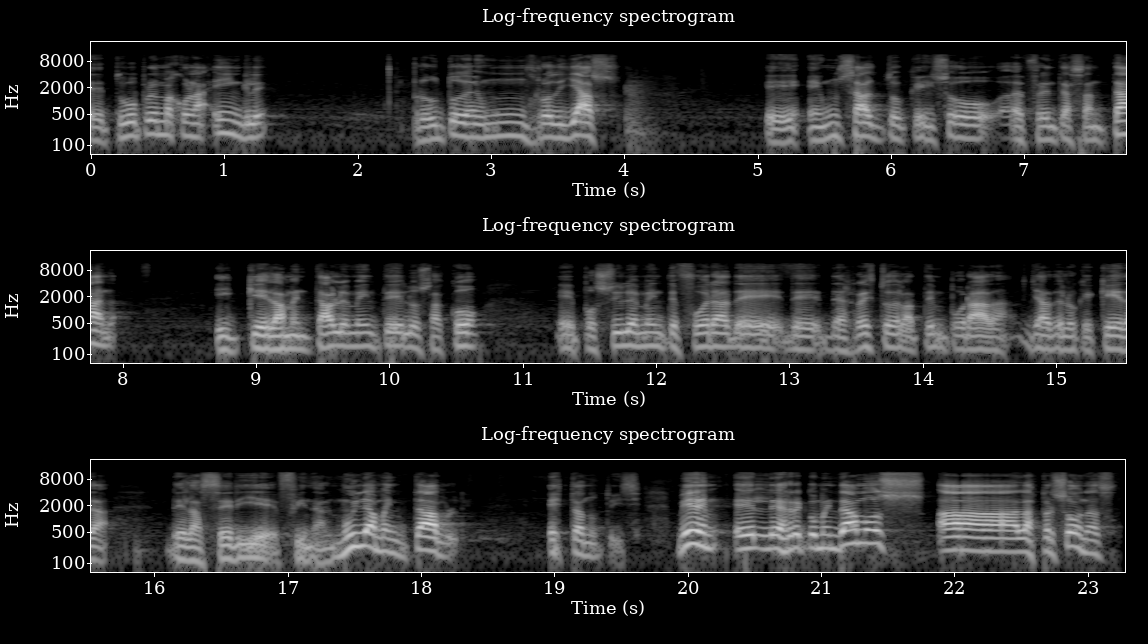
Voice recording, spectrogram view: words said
eh, tuvo problemas con la ingle, producto de un rodillazo eh, en un salto que hizo frente a Santana y que lamentablemente lo sacó posiblemente fuera del resto de la temporada, ya de lo que queda de la serie final. Muy lamentable esta noticia. Miren, eh, les recomendamos a las personas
